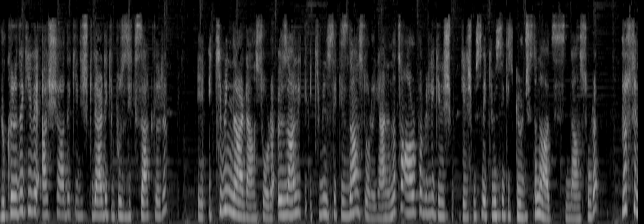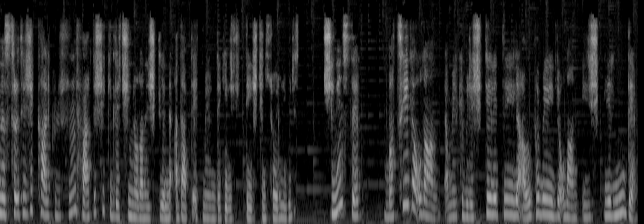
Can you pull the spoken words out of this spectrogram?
yukarıdaki ve aşağıdaki ilişkilerdeki bu zikzakları e, 2000'lerden sonra özellikle 2008'den sonra yani NATO Avrupa Birliği geliş, gelişmesi ve 2008 Gürcistan hadisesinden sonra Rusya'nın stratejik kalkülüsünün farklı şekilde Çin'le olan ilişkilerini adapte etme yönünde geliş, değiştiğini söyleyebiliriz. Çin'in ise Batı ile olan Amerika Birleşik Devletleri ile Avrupa Birliği ile olan ilişkilerini de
